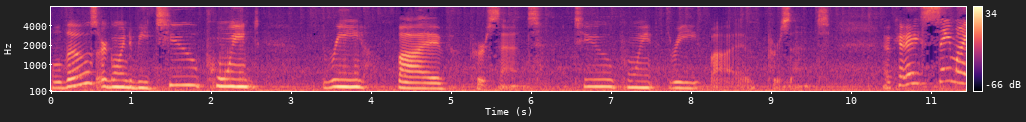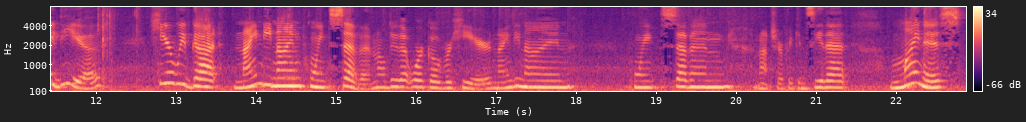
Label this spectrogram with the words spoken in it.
Well, those are going to be 2.35%. 2.35%. Okay, same idea. Here we've got 99.7. I'll do that work over here. 99.7. I'm not sure if we can see that. Minus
